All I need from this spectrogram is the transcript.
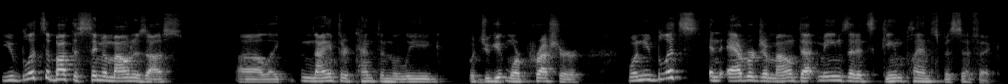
you blitz about the same amount as us, uh, like ninth or tenth in the league, but you get more pressure. When you blitz an average amount, that means that it's game plan specific.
